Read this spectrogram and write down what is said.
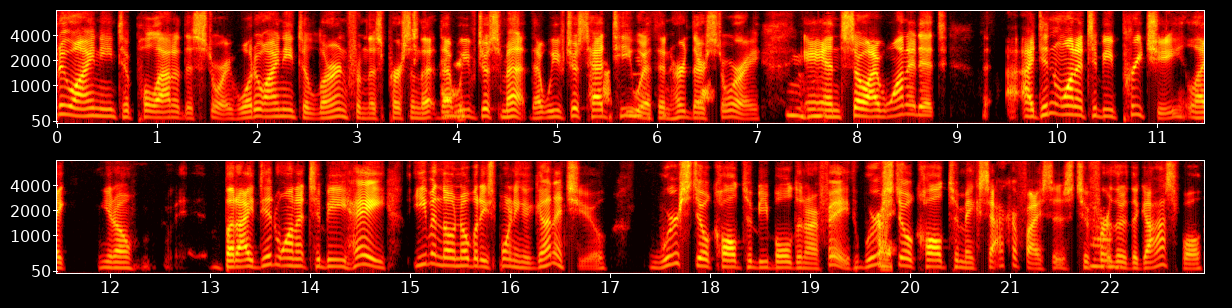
do I need to pull out of this story? What do I need to learn from this person that, that we've just met, that we've just had tea with and heard their story? Mm-hmm. And so I wanted it, I didn't want it to be preachy, like, you know, but I did want it to be, hey, even though nobody's pointing a gun at you, we're still called to be bold in our faith. We're right. still called to make sacrifices to mm-hmm. further the gospel.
